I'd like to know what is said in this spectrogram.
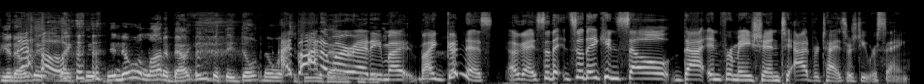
You know, no. they, like they, they, know a lot about you, but they don't know what to do. I bought them already. My my goodness. Okay, so they, so they can sell that information to advertisers. You were saying.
